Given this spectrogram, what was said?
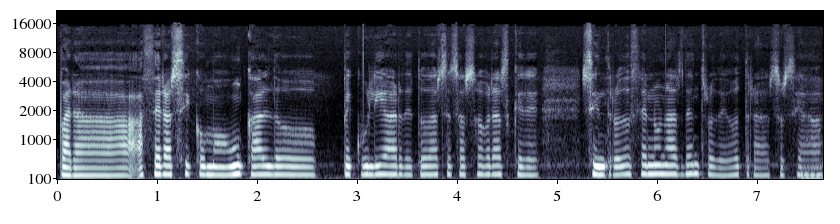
para hacer así como un caldo peculiar de todas esas obras que se introducen unas dentro de otras. O sea,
